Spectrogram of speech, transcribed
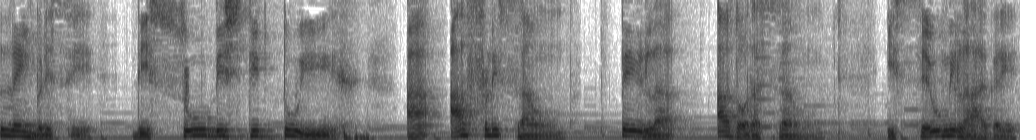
lembre-se de substituir a aflição pela adoração e seu milagre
